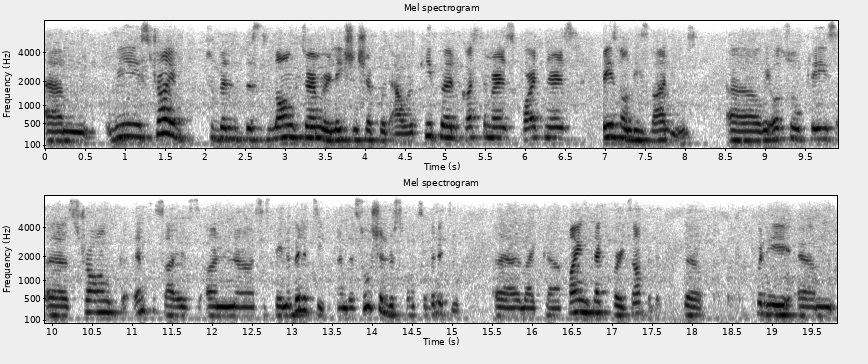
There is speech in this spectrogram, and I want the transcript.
Um, we strive to build this long-term relationship with our people, customers, partners, based on these values. Uh, we also place a strong emphasis on uh, sustainability and the social responsibility, uh, like uh, fine tech, for example, it's um, uh,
